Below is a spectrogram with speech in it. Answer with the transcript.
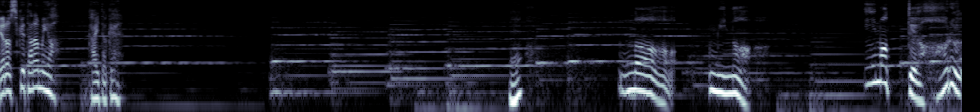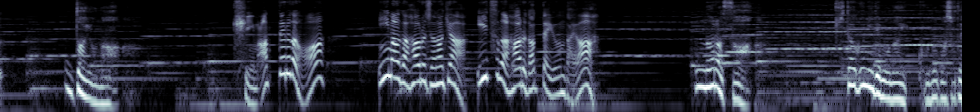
よろしく頼むよ。カイトくんんなあみんな。今って春だよな決まってるだろ？今が春じゃなきゃいつが春だって言うんだよ。ならさ北国でもないこの場所で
